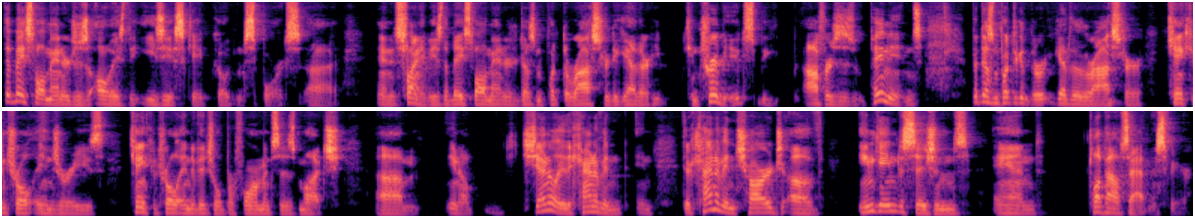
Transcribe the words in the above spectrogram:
the baseball manager is always the easiest scapegoat in sports. Uh, and it's funny because the baseball manager doesn't put the roster together. He contributes, he offers his opinions, but doesn't put together, the roster. Can't control injuries. Can't control individual performances much. Um, you know, generally they're kind of in, in they're kind of in charge of in-game decisions and clubhouse atmosphere,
